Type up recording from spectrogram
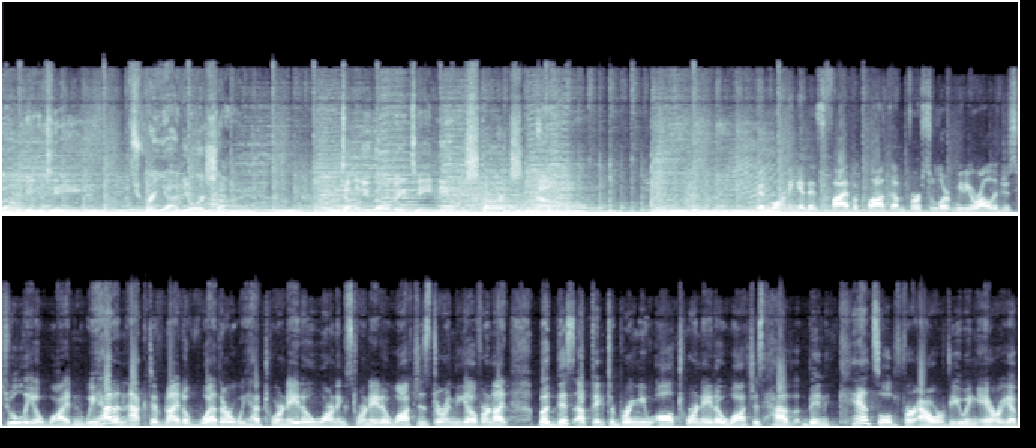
WLBT. Three on your side. WLBT News starts now. Good morning. It is 5 o'clock. I'm First Alert Meteorologist Julia Wyden. We had an active night of weather. We had tornado warnings, tornado watches during the overnight. But this update to bring you all tornado watches have been canceled for our viewing area.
